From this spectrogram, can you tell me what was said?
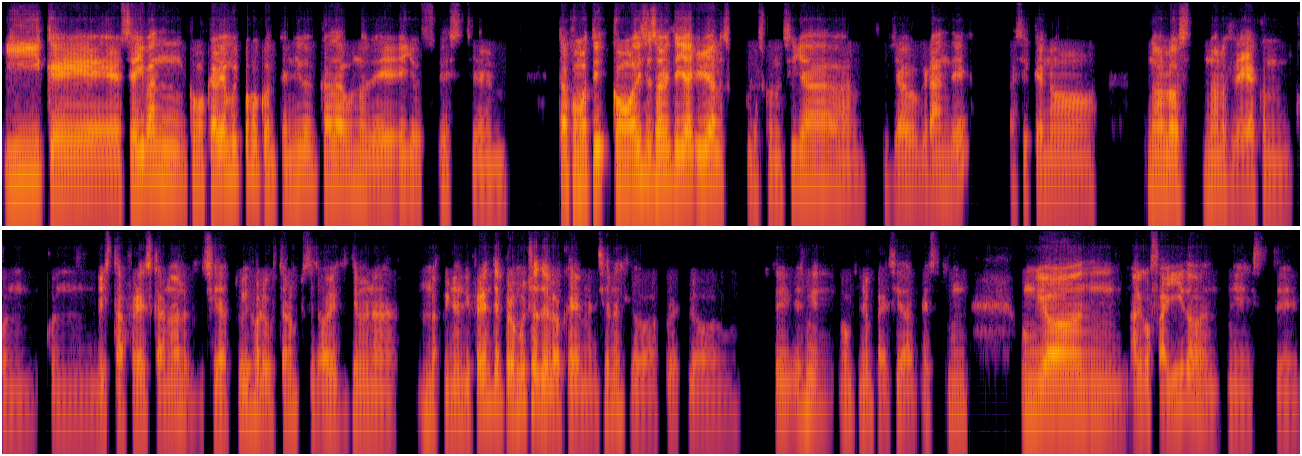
Y que se iban, como que había muy poco contenido en cada uno de ellos. Este, como, como dices, solamente ya, yo ya los, los conocí ya, ya grande, así que no, no los, no los leía con, con, vista fresca, ¿no? Si a tu hijo le gustaron, pues obviamente tiene una, una opinión diferente, pero mucho de lo que mencionas lo, lo es mi opinión parecida. Es un, un guion algo fallido, este,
